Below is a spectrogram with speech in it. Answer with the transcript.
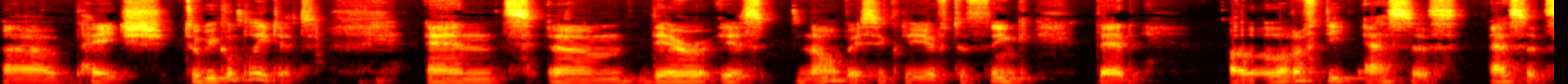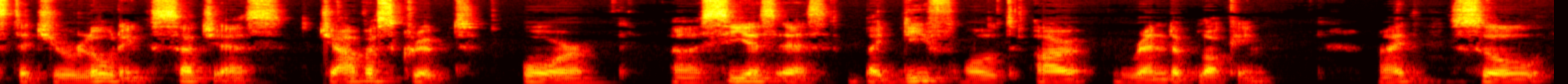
uh, page to be completed. And um, there is now basically you have to think that a lot of the assets, assets that you're loading, such as JavaScript or uh, CSS, by default are render blocking, right? So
